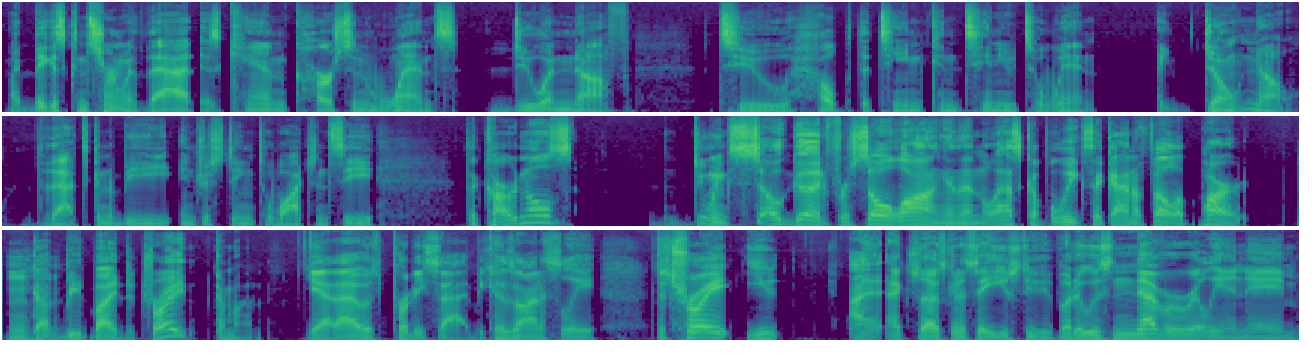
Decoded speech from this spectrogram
My biggest concern with that is can Carson Wentz do enough to help the team continue to win? I don't know. That's going to be interesting to watch and see. The Cardinals doing so good for so long, and then the last couple weeks they kind of fell apart. Mm-hmm. Got beat by Detroit. Come on. Yeah, that was pretty sad because honestly, Detroit, you, I actually I was gonna say used to be, but it was never really a name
